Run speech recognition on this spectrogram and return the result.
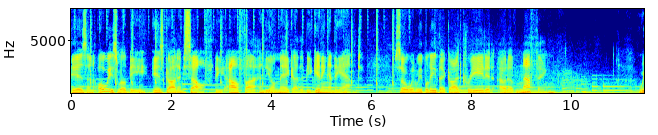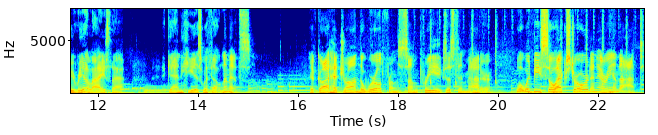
is, and always will be is God Himself, the Alpha and the Omega, the beginning and the end. So when we believe that God created out of nothing, we realize that, again, He is without limits. If God had drawn the world from some pre existent matter, what would be so extraordinary in that?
